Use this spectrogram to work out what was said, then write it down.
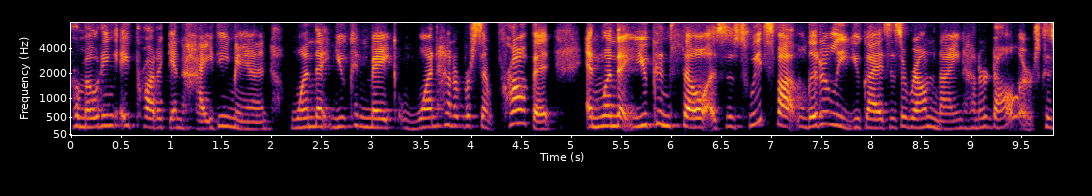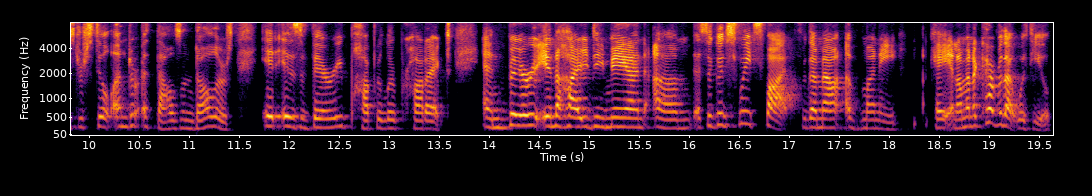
promoting a product in high demand, one that you can make 100% profit and one that you can sell as a sweet spot, literally, you guys, is around $900 because you're still under a $1,000. It is a very popular product and very in high demand. Um, it's a good sweet spot for the amount of money. Okay. And I'm going to cover that with you,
